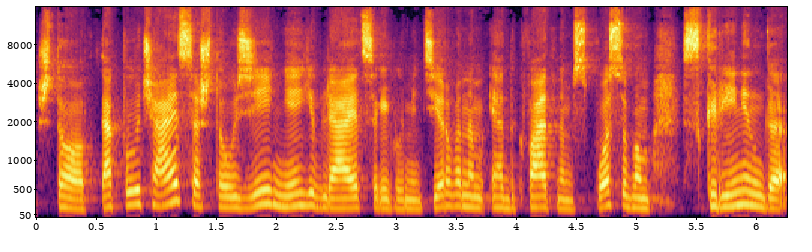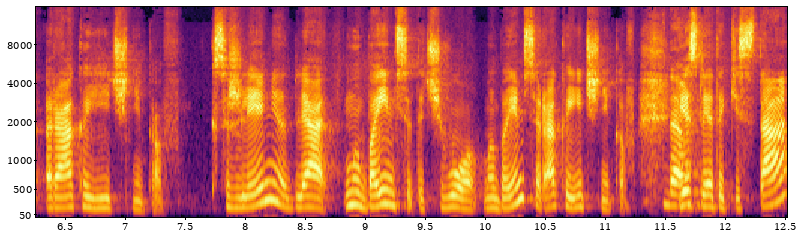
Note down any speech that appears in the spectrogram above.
что так получается, что УЗИ не является регламентированным и адекватным способом скрининга рака яичников к сожалению, для... мы боимся-то чего? Мы боимся рака яичников. Да. Если это киста,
